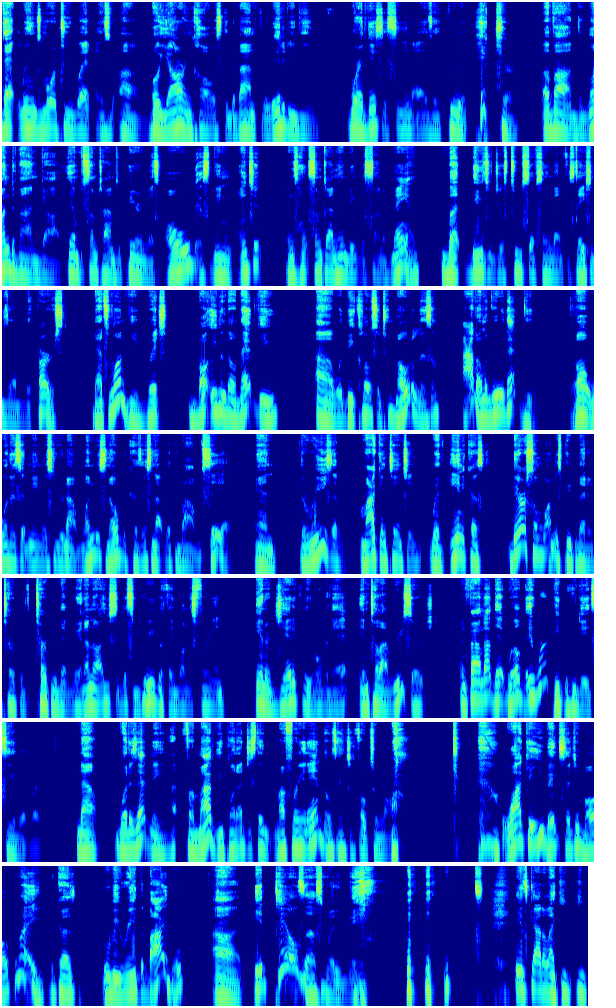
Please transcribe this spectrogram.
that leans more to what, as uh, Boyarin calls the divine fluidity view, where this is seen as a fluid picture of uh, the one divine God, him sometimes appearing as old, as being ancient, and sometimes him being the Son of Man. But these are just two self same manifestations of the first. That's one view, which, even though that view uh, would be closer to modalism, I don't agree with that view. Oh, what does it mean is you're not oneness? No, because that's not what the Bible said. And the reason my contention with any, because there are some oneness people that interpret interpret that way. And I know I used to disagree with a oneness friend energetically over that until I researched and found out that, well, there were people who did see it that way. Now, what does that mean? From my viewpoint, I just think my friend and those ancient folks are wrong. Why can you make such a bold claim? Because when we read the Bible, uh, it tells us what it means. it's kind of like you, you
